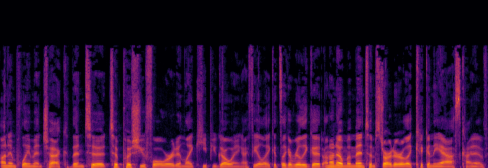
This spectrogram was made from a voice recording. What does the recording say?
unemployment check than to to push you forward and like keep you going. I feel like it's like a really good, I don't know, momentum starter, like kick in the ass kind of.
